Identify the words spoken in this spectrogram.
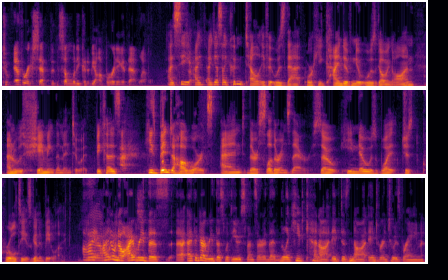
to ever accept that somebody could be operating at that level. I see. I, I guess I couldn't tell if it was that or he kind of knew what was going on and was shaming them into it because he's been to Hogwarts and there are Slytherins there, so he knows what just cruelty is going to be like. I, I don't know. I read this. I I think I read this with you, Spencer. That like he cannot. It does not enter into his brain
